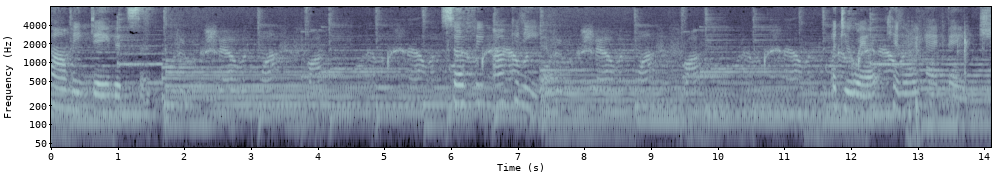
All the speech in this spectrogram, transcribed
Tommy Davidson, Sophie Okonedo, Aduel Kinoy Agbage,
